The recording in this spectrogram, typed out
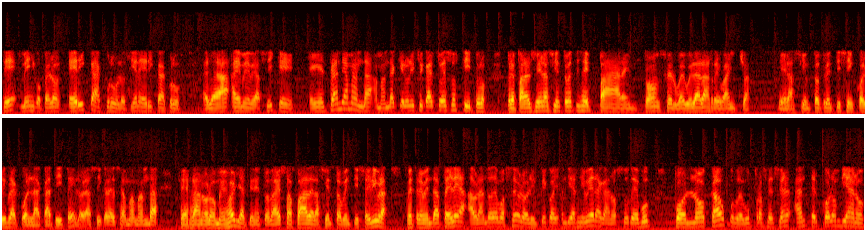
de México, perdón, Erika Cruz, lo tiene Erika Cruz, la AMB. Así que en el plan de Amanda, Amanda quiere unificar todos esos títulos, prepararse en la 126 para entonces luego ir a la revancha de las 135 libras con la Katy Taylor, así que le deseamos a Amanda Serrano lo mejor, ya tiene toda esa fada de las 126 libras, fue tremenda pelea, hablando de boxeo, el olímpico Yandier Rivera ganó su debut por nocaut, su debut profesional ante el colombiano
